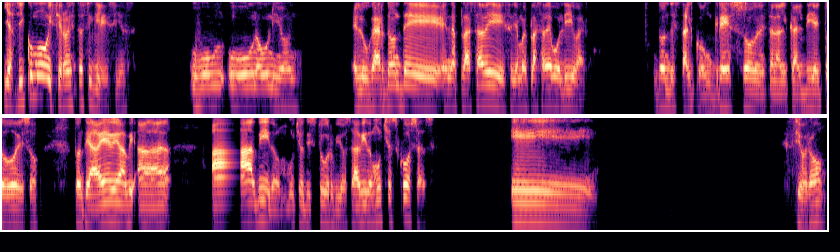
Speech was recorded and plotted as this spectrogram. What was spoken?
Y así como hicieron estas iglesias, hubo, hubo una unión, el lugar donde, en la plaza de, se llama Plaza de Bolívar, donde está el Congreso, donde está la alcaldía y todo eso, donde ha, ha, habido muchos disturbios, ha habido muchas cosas. Eh, se oró.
